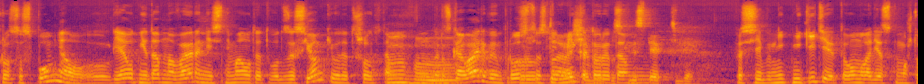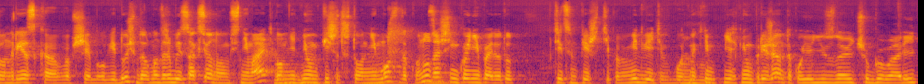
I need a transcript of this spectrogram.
просто вспомнил, я вот недавно в Айроне снимал вот это вот за съемки, вот это что там разговариваем просто с людьми, которые там... Респект тебе. Спасибо. Ник- Никите, это он молодец, потому что он резко вообще был ведущим. Мы должны были с Аксеновым снимать. Он мне днем пишет, что он не может. Такой, ну, значит, никакой не пойду. Тут птицам пишет, типа, Медведев будет. Мы к, ним, я к нему приезжаю, он такой, я не знаю, что говорить.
